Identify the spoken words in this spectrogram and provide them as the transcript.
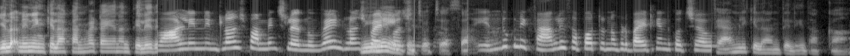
ఇలా నేను ఇంక ఇలా కన్వర్ట్ అయ్యానని తెలియదు. వాళ్ళు నిన్ను ఇంట్లో నుంచి పంపించలేదు నువ్వే ఇంట్లో నుంచి నేనే బయటకు ఇంటి నుంచి వచ్చావు వచ్చేస్తా. ఎందుకు నీకు ఫ్యామిలీ సపోర్ట్ ఉన్నప్పుడు బయటకి ఎందుకు వచ్చావు? ఫ్యామిలీకి ఇలా అని తెలియదు అక్క.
